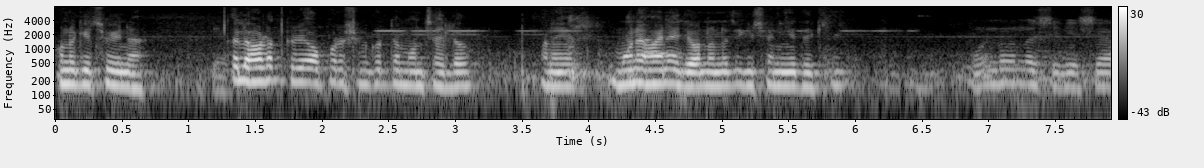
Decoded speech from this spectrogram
কোনো কিছুই নেই না। তাহলে হঠাৎ করে অপারেশন করতে মন চাইলো? মানে মনে হয় না যে অন্যান্য চিকিৎসা নিয়ে দেখি? অন্য অন্য চিকিৎসা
